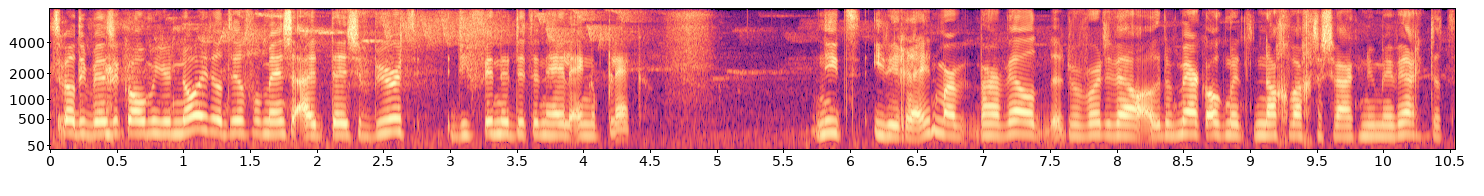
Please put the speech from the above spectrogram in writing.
Terwijl die mensen komen hier nooit. Want heel veel mensen uit deze buurt die vinden dit een hele enge plek. Niet iedereen, maar, maar wel, er worden wel, dat merk ik ook met nachtwachters waar ik nu mee werk. Dat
